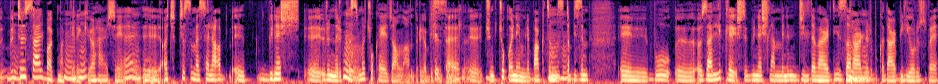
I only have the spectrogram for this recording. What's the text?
B- bütünsel bakmak gerekiyor her şeye. E, açıkçası mesela e, güneş e, ürünleri kısmı çok heyecanlandırıyor bizi Kesinlikle. de. E, çünkü çok önemli baktığımızda bizim e, bu e, özellikle işte güneşlenmenin cilde verdiği zararları bu kadar biliyoruz ve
